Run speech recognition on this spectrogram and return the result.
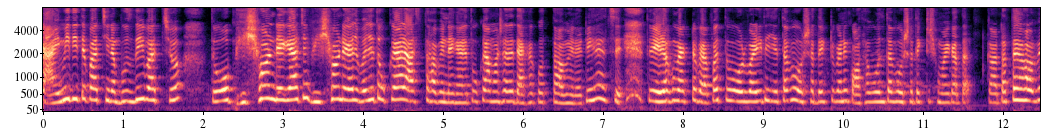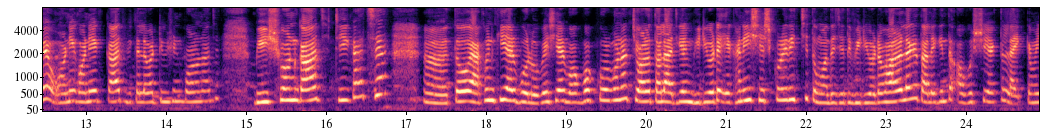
টাইমই দিতে পারছি না, বুঝতেই পারছ? তো ও ভীষণ রেগে আছে, ভীষণ রেগে আছে। যে তোকে আর আসতে হবে না এখানে তোকে আমার সাথে দেখা করতে হবে না, ঠিক আছে? তো এরকম একটা ব্যাপার তো ওর বাড়িতে যেতে হবে, ওর সাথে একটুখানি কথা বলতে হবে, ওর সাথে একটু সময় কাটা, কাটাতে হবে। অনেক অনেক কাজ, বিকালে আবার টিউশন পড়ানো আছে। ভীষণ কাজ, ঠিক আছে? তো এখন কি আর বলব? বেশি আর বক বক করব না। চলো তাহলে আজকে আমি ভিডিওটা এখানেই শেষ করে দিচ্ছি। তোমাদের যদি ভিডিওটা ভালো লাগে, তাহলে কিন্তু অবশ্যই একটা লাইক আমি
